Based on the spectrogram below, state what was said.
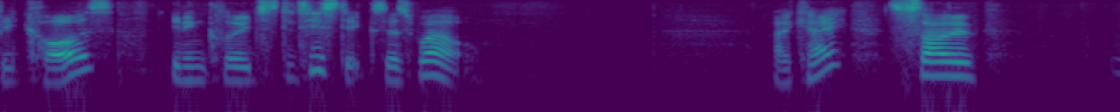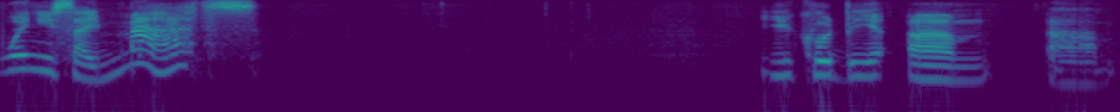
because it includes statistics as well. Okay, so when you say maths, you could be um, um,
